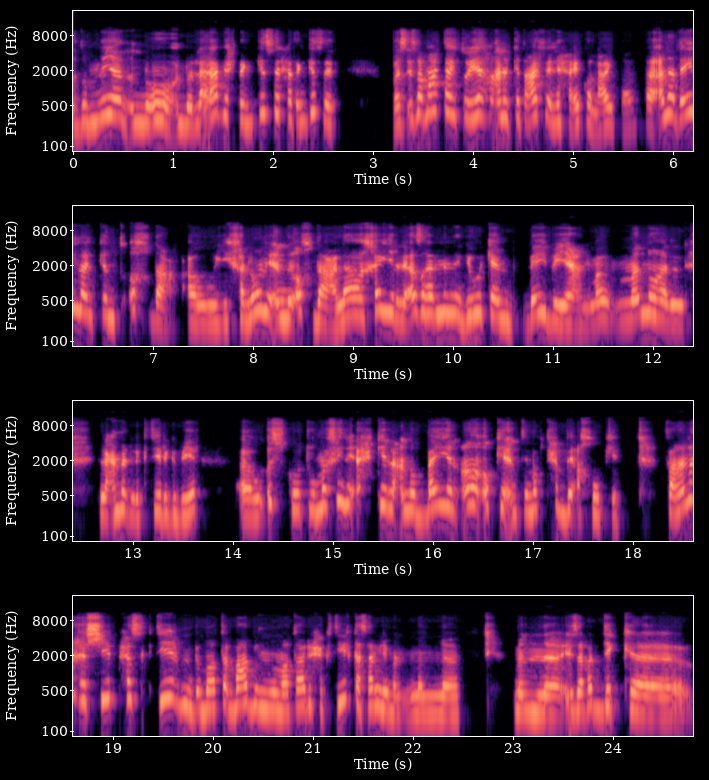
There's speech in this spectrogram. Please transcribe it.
ضمنيا إنه إنه اللعبة حتنكسر حتنكسر. بس إذا ما أعطيته إياها أنا كنت عارفة إني حأكل عيطة. فأنا دائما كنت أخضع أو يخلوني إني أخضع لخي اللي أصغر مني اللي هو كان بيبي يعني ما إنه العمر اللي كثير كبير. آه، وأسكت وما فيني أحكي لأنه ببين آه okay أنت ما بتحبي أخوك. فأنا هالشيء بحس كثير بعض من المطارح كثير كسر لي من من من إذا بدك آه،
